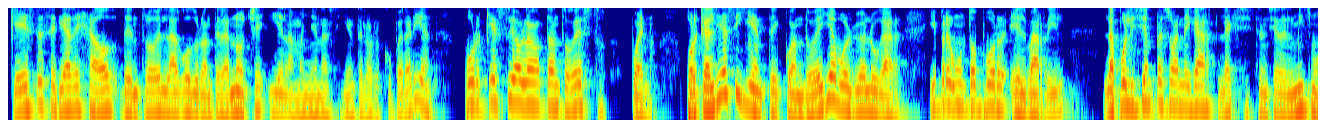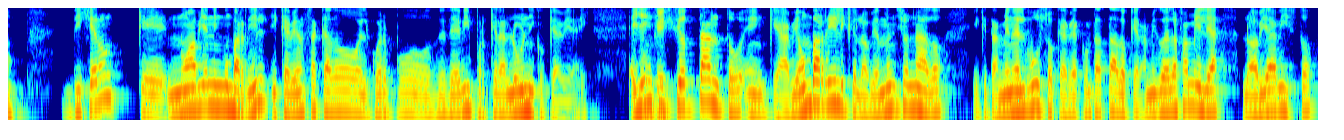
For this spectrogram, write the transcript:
que este sería dejado dentro del lago durante la noche y en la mañana siguiente lo recuperarían. ¿Por qué estoy hablando tanto de esto? Bueno, porque al día siguiente, cuando ella volvió al lugar y preguntó por el barril, la policía empezó a negar la existencia del mismo. Dijeron que no había ningún barril y que habían sacado el cuerpo de Debbie porque era lo único que había ahí. Ella insistió tanto en que había un barril y que lo habían mencionado y que también el buzo que había contratado, que era amigo de la familia, lo había visto,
